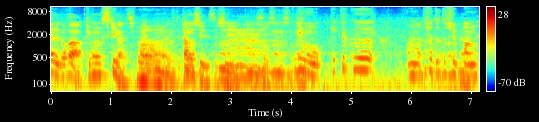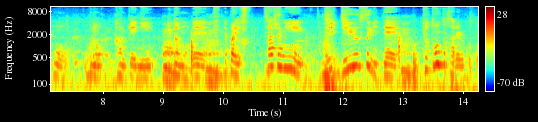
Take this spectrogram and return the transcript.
えるのが基本好きなんですよね、うん。で楽しいですし、うん。そうそうそう。でも結局あの私はずっと出版の方この関係にいたので、やっぱり最初にじ自由すぎて、うん。きょとんとされること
